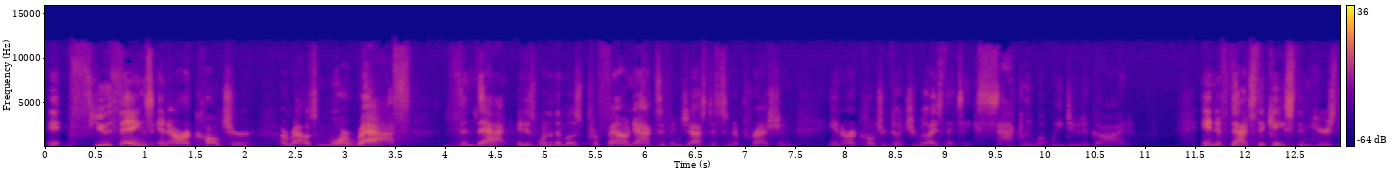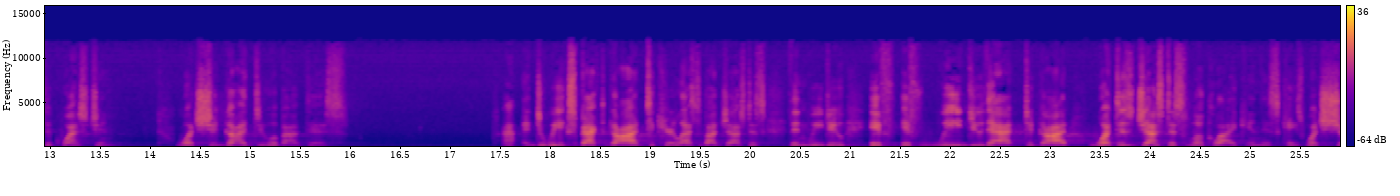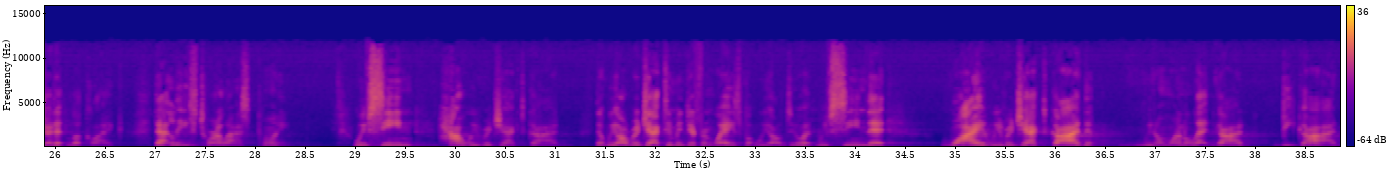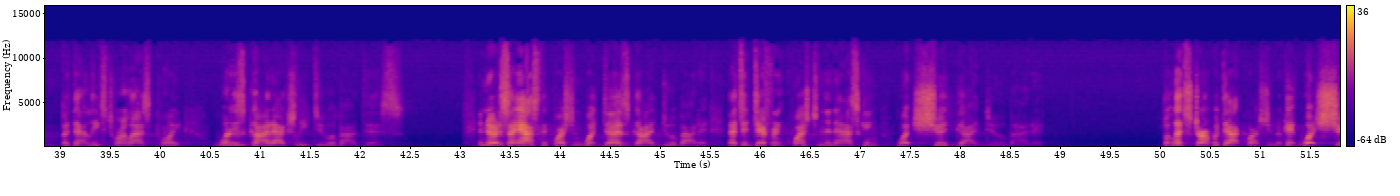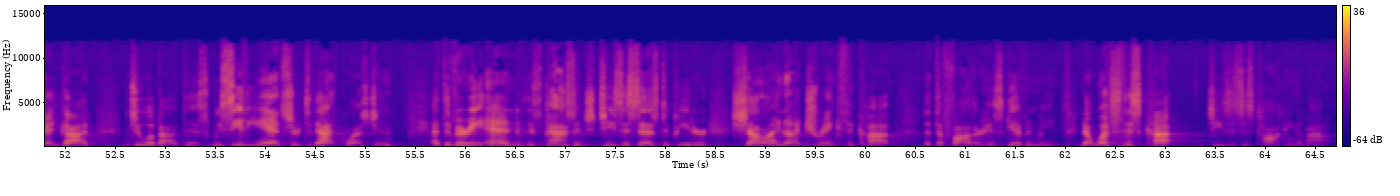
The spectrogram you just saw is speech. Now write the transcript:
It, few things in our culture arouse more wrath than that. It is one of the most profound acts of injustice and oppression in our culture, don't you realize that's exactly what we do to God? And if that's the case, then here's the question What should God do about this? Do we expect God to care less about justice than we do? If, if we do that to God, what does justice look like in this case? What should it look like? That leads to our last point. We've seen how we reject God, that we all reject Him in different ways, but we all do it. We've seen that why we reject God, that we don't want to let God be God. But that leads to our last point. What does God actually do about this? And notice I asked the question, what does God do about it? That's a different question than asking, what should God do about it? But let's start with that question, okay? What should God do about this? We see the answer to that question at the very end of this passage. Jesus says to Peter, Shall I not drink the cup that the Father has given me? Now, what's this cup Jesus is talking about?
